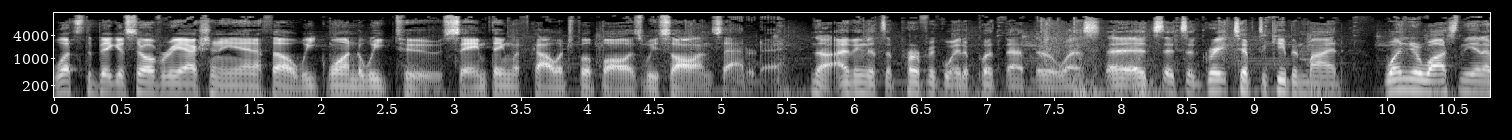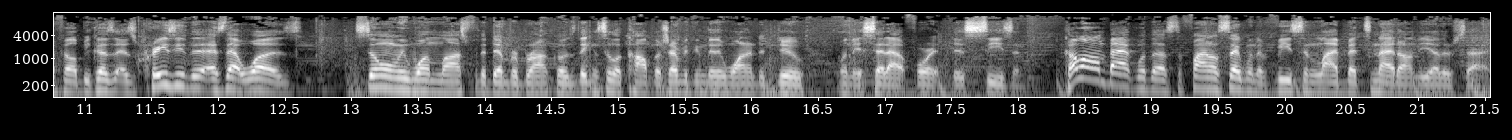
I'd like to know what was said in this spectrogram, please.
What's the biggest overreaction in the NFL week one to week two? Same thing with college football as we saw on Saturday. No, I think that's a perfect way to put that there, Wes. Uh, it's it's a great tip to keep in mind when you're watching the NFL because as crazy as that was, still only one loss for the Denver Broncos. They can still accomplish everything they wanted to do when they set out for it this season. Come on back with us. The final segment of VSiN Live Bet tonight on the other side.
